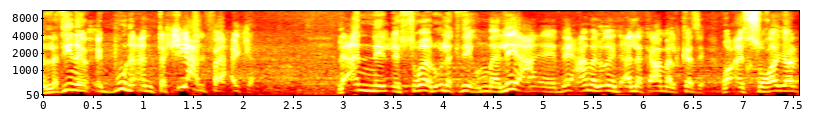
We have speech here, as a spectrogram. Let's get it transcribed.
الذين يحبون أن تشيع الفاحشة. لأن الصغير يقول لك دي هم ليه عملوا إيه؟ قال لك عمل كذا. الصغير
